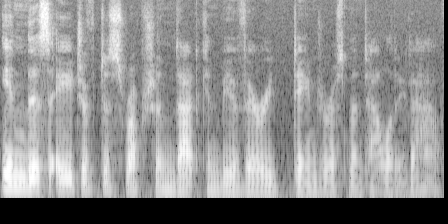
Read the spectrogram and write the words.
In this age of disruption that can be a very dangerous mentality to have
